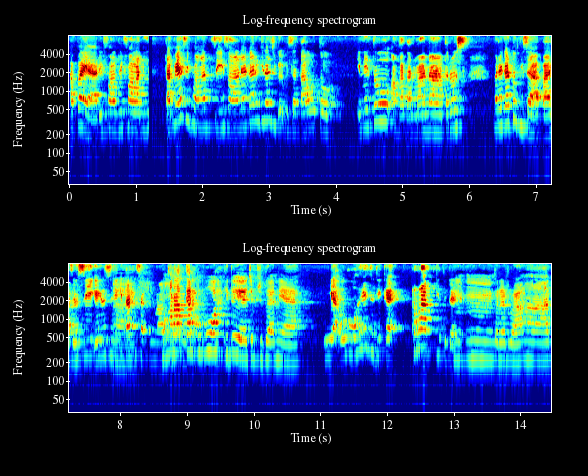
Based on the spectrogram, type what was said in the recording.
apa ya rival-rivalan. gitu. Tapi asik banget sih, soalnya kan kita juga bisa tahu tuh ini tuh angkatan mana, terus mereka tuh bisa apa aja sih, kayak gitu jadi kita Nah, bisa kenal. mengeratkan uhuah gitu ya Cup juga nih ya Iya, uhuhnya jadi kayak erat gitu deh. Mm-mm, bener banget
